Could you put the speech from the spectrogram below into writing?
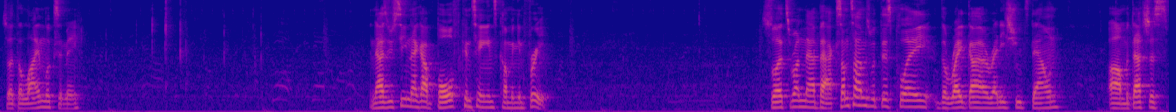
so that the line looks at me. And as you've seen, I got both contains coming in free. So let's run that back. Sometimes with this play, the right guy already shoots down, um, but that's just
